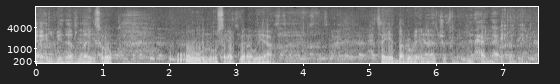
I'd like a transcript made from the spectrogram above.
أهل البلاد الله ينصرو والأسرة الكروية. حتى هي ضروري أنها تشوف من حال العائلة ديالها.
